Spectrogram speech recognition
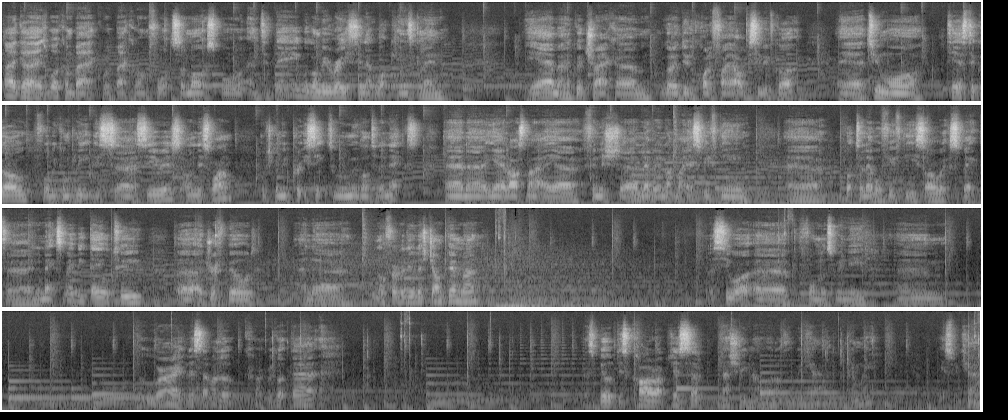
Hi guys, welcome back. We're back on Forza Motorsport and today we're going to be racing at Watkins Glen. Yeah man, a good track. Um, we've got to do the qualifier. Obviously we've got uh, two more tiers to go before we complete this uh, series on this one, which can be pretty sick till we move on to the next. And uh, yeah, last night I uh, finished uh, leveling up my S15, uh, got to level 50, so I'll expect in the next maybe day or two a drift build and uh, without further ado, let's jump in, man. Let's see what uh, performance we need. Um, Alright, let's have a look. Right, we got that. Let's build this car up just uh, actually no, I don't think we can. Can we? Yes we can.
